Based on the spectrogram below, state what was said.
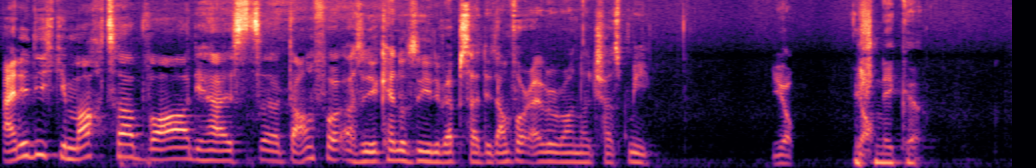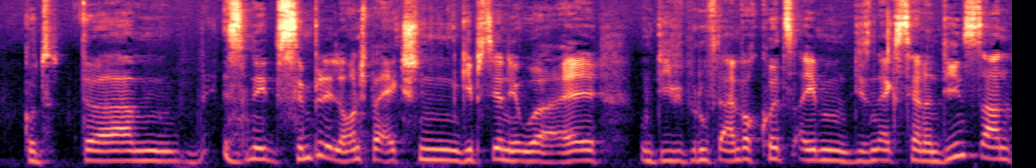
eine, die ich gemacht habe, war, die heißt äh, Down for, also ihr kennt doch die Webseite Down for Everyone, not just me. Jo. Ich nicke. Gut, da ähm, ist eine simple Launchbar-Action, gibst dir eine URL und die ruft einfach kurz eben diesen externen Dienst an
